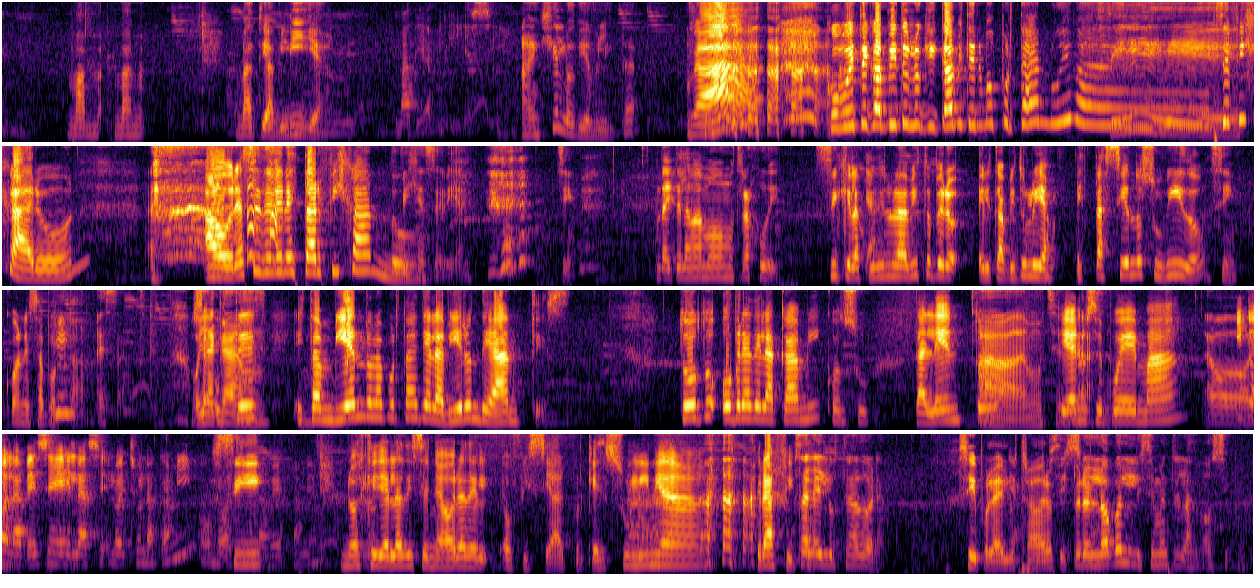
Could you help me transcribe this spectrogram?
Más, más, más diablilla. mm, más diablilla, sí. Ángel o Diablita. Ah, como este capítulo que Cami tenemos portadas nuevas. Sí. ¿Se fijaron? Ahora se deben estar fijando. Fíjense bien. Sí. De ahí te la vamos a mostrar Judith. Sí, que la. Judy no la ha visto, pero el capítulo ya está siendo subido Sí, con esa portada. exacto. O Oye, sea, acá, ustedes están viendo la portada, ya la vieron de antes. Todo obra de la Cami con su talento, Ah, muchas que ya no se puede más. ¿Y todas las veces la lo ha hecho la Cami o lo Sí. ha hecho vez también? No es que ella es la diseñadora del oficial, porque es su Ah. línea O gráfica. sea, la ilustradora. Sí, por la ilustradora Sí, oficial. pero el logo lo hicimos entre las dos, sí. pues.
